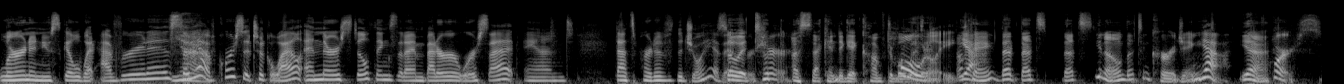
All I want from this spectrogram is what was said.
learn a new skill, whatever it is. So Yeah. yeah, of course, it took a while, and there are still things that I'm better or worse at, and that's part of the joy of So it. So it took sure. a second to get comfortable. with it. Totally, yeah. Okay, that that's that's you know that's encouraging. yeah, yeah. of course.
